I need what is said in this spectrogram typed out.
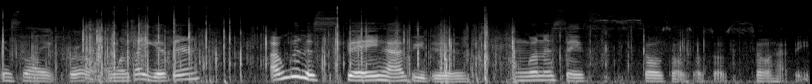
it's like, bro, and once I get there, I'm gonna stay happy, dude. I'm gonna stay so, so, so, so, so happy.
